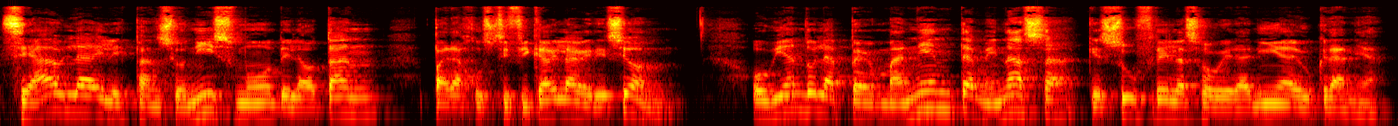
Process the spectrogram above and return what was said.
Se habla del expansionismo de la OTAN para justificar la agresión, obviando la permanente amenaza que sufre la soberanía de Ucrania.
